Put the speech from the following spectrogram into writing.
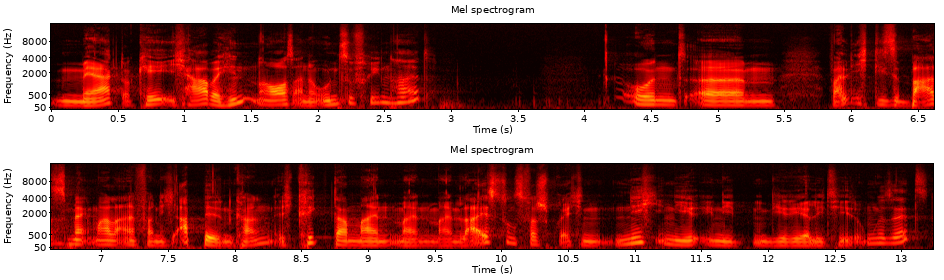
merkt, okay, ich habe hinten raus eine Unzufriedenheit und ähm, weil ich diese Basismerkmale einfach nicht abbilden kann, ich kriege da mein, mein, mein Leistungsversprechen nicht in die, in, die, in die Realität umgesetzt.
